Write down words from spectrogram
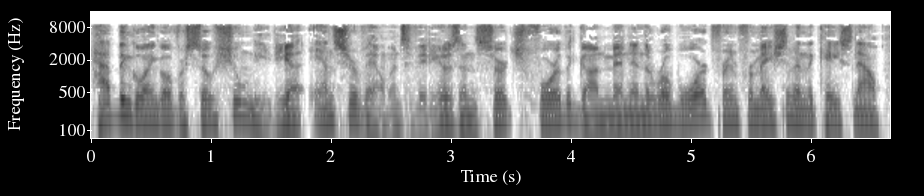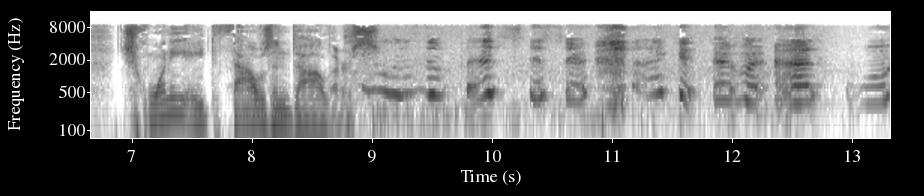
have been going over social media and surveillance videos in search for the gunman, and the reward for information in the case now $28,000. She was the best sister I could ever ask for,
